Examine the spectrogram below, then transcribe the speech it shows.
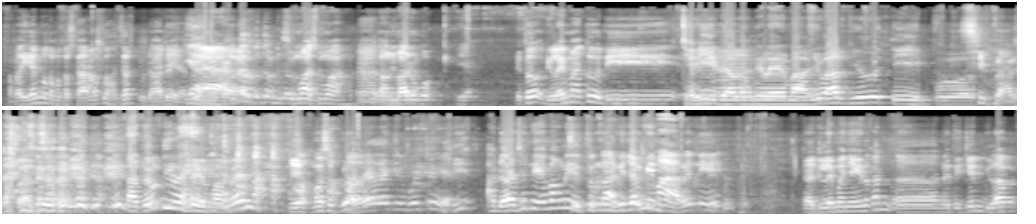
Apalagi kan motor-motor sekarang tuh hazard udah ada ya. Ya, Nempel kan? betul, betul, betul. Semua semua. Nah, tahun betul. baru kok. Iya. Itu dilema tuh di Cerita dong dilema, you are beautiful. si bangsa. Satu dilema, men. ya maksud gua Apalnya lagi nih bocah ya? Ih, ada aja nih emang nih turun dari jamin. kemarin nih. Ya dilemanya itu kan eh, netizen bilang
